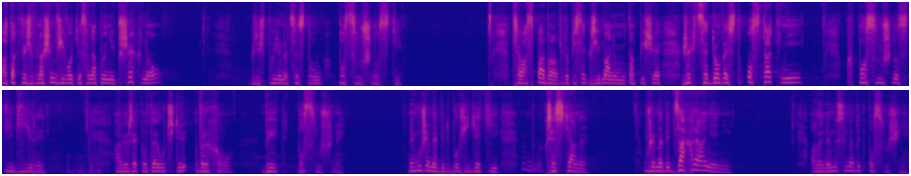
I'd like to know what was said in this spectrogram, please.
A taktéž v našem životě se naplní všechno, když půjdeme cestou poslušnosti. Třeba Pavel v dopise k Římanům tam píše, že chce dovést ostatní k poslušnosti víry. Abych řekl, to je určitý vrchol, být poslušný. My můžeme být boží děti, křesťané, Můžeme být zachráněni, ale nemusíme být poslušní.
